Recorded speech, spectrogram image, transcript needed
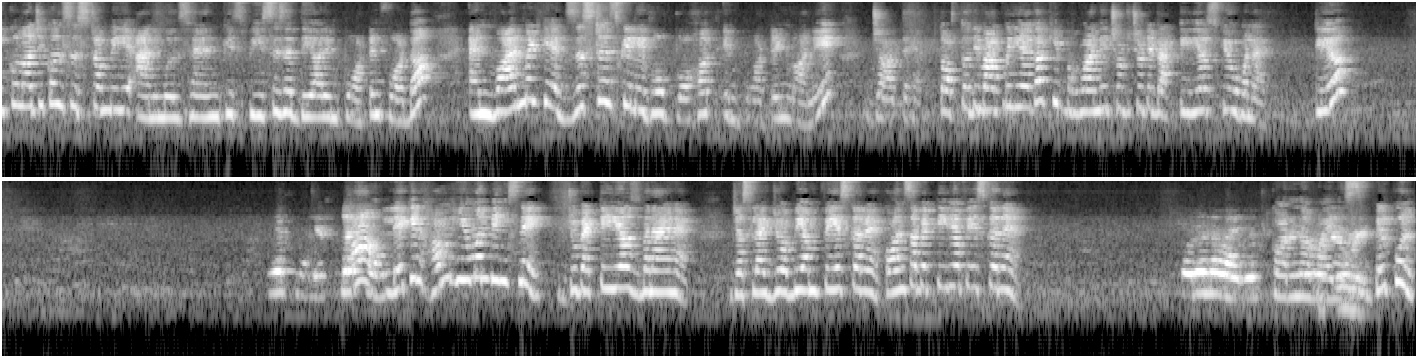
इकोलॉजिकल सिस्टम में ये एनिमल्स हैं इनकी स्पीसीज है they are important for the environment के एग्जिस्टेंस के लिए वो बहुत इंपॉर्टेंट माने जाते हैं। तो अब तो दिमाग में नहीं आएगा कि भगवान ने छोटे छोटे बैक्टीरिया क्यों बनाए। क्लियर Yes, ma'am. Yes, हाँ लेकिन हम ह्यूमन बींग्स ने जो बैक्टीरियाज बनाए हैं जस्ट लाइक like जो अभी हम फेस कर रहे हैं कौन सा बैक्टीरिया फेस कर रहे हैं. कोरोना वायरस बिल्कुल।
